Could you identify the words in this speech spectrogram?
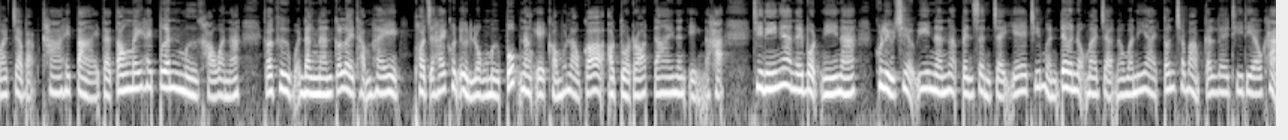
ว่าจะแบบฆ่าให้ตาย แต่ต้องไม่ให้เปื้อนมือเขาอะนะก็คือดังนั้นก็เลยทำให้พอจะให้คนอื่นลงมือปุ๊บนางเอกของพวกเราก็เอาตัวรอดได้นั่นเองนะคะ ทีนี้เนี่ยในบทนี้นะคุณหลิวเฉียวอี้นั้นเป็นเซนใจเย่ที่เหมือนเดินออกมาจากนวนิยายต้นฉบับกันเลยทีเดียวค่ะ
